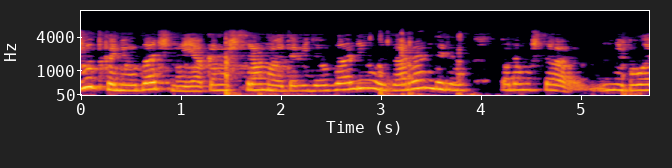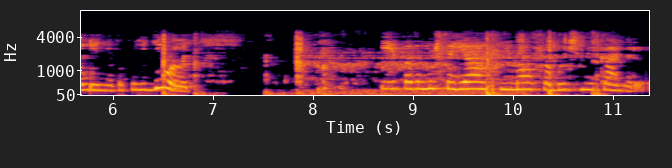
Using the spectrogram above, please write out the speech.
жутко неудачно. Я, конечно, все равно это видео залил, зарендерил, потому что мне было лень это переделывать. И потому что я снимал с обычной камеры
